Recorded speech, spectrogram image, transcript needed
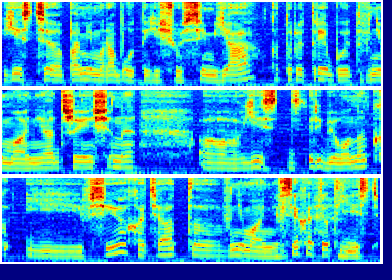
есть э, помимо работы еще семья, которая требует внимания от женщины, а, есть ребенок, и все хотят э, внимания. И все хотят есть.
